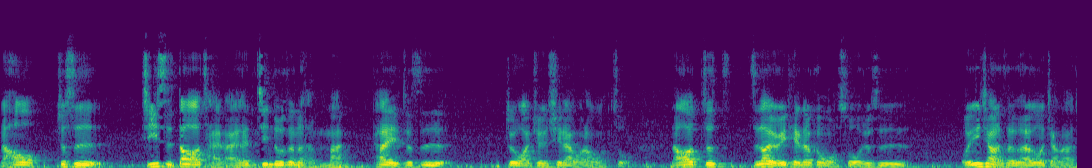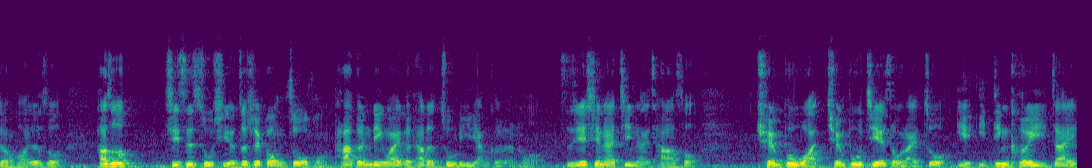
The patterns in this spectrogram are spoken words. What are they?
然后就是。即使到了彩排，很进度真的很慢，他也就是就完全信赖我让我做，然后就直到有一天他跟我说，就是我印象很深刻，他跟我讲那段话，就是说，他说其实熟悉的这些工作吼，他跟另外一个他的助理两个人吼，直接现在进来插手，全部完全部接手来做，也一定可以在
